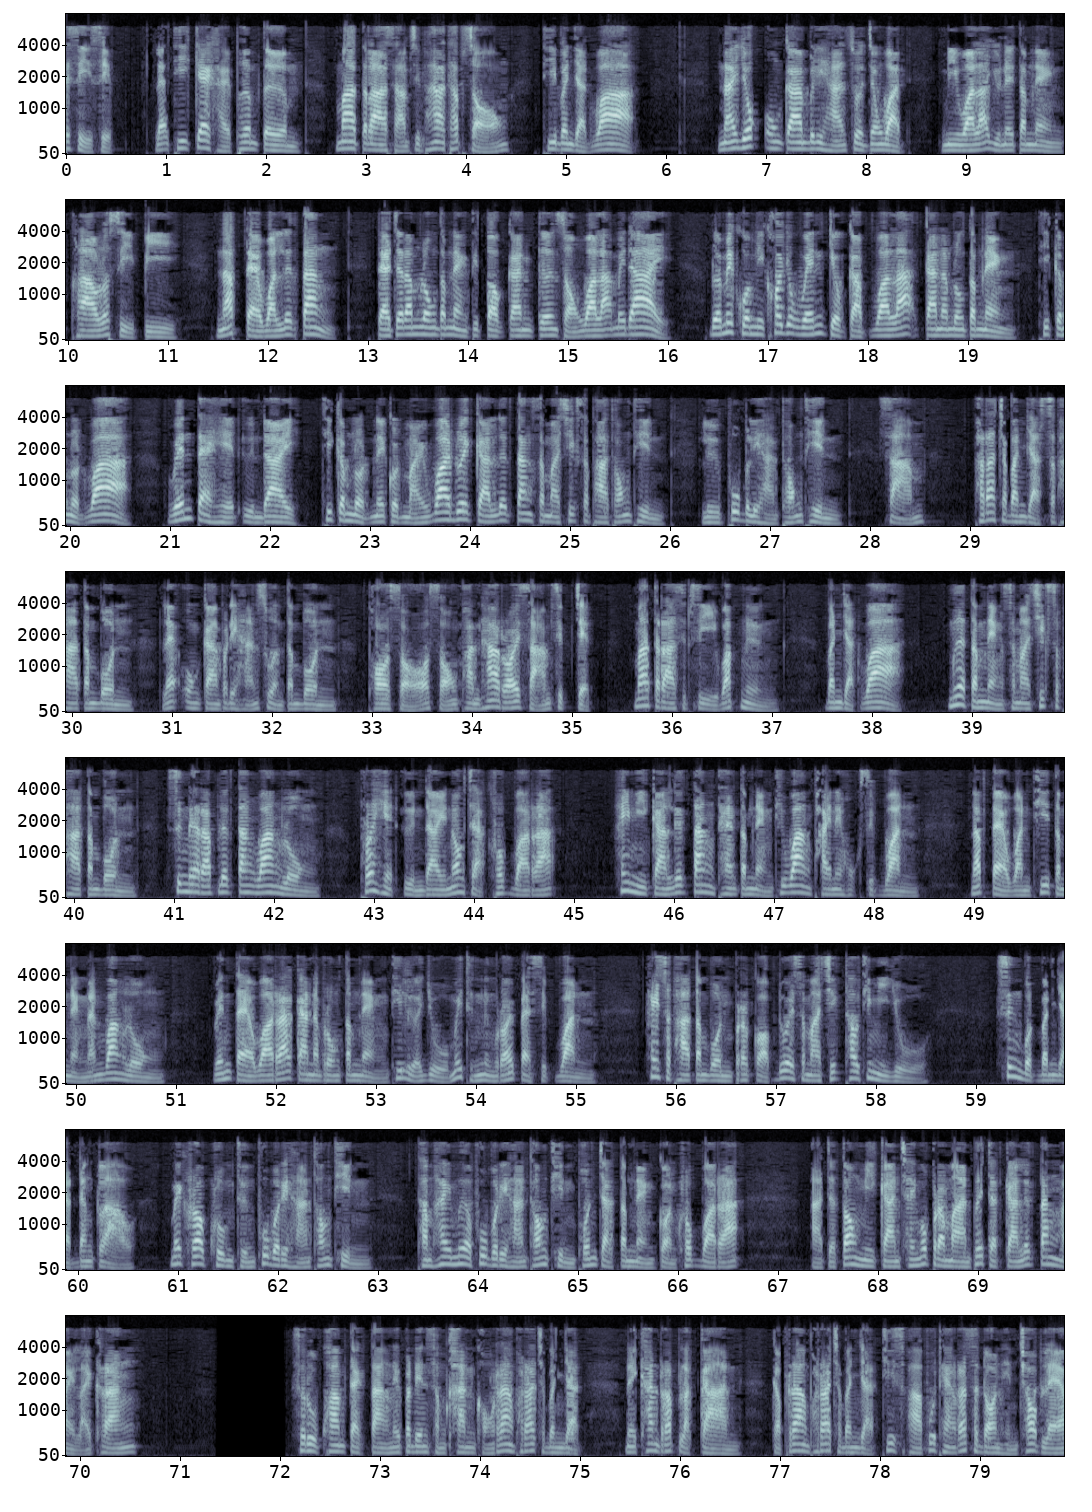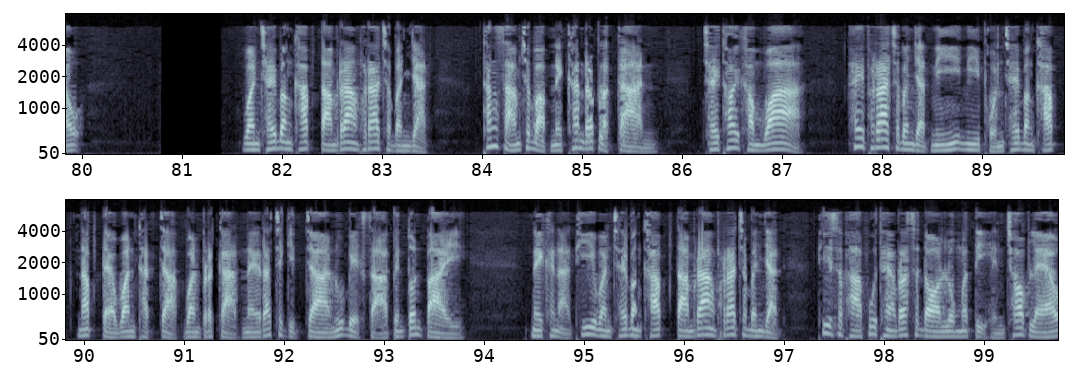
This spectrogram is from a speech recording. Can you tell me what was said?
2540 และที่แก้ไขเพิ่มเติม มาตรา 35 ทับ 2 ที่บัญญัติว่า นายกองค์การบริหารส่วนจังหวัด มีวาระอยู่ในตำแหน่งคราวละ 4 ปี นับแต่วันเลือกตั้ง แต่จะดำรงตำแหน่งติดต่อกันเกิน 2 วาระไม่ได้ โดยไม่ควรมีข้อยกเว้นเกี่ยวกับวาระการดำรงตำแหน่ง ที่กำหนดว่า เว้นแต่เหตุอื่นใดที่กำหนดในกฎหมายว่าด้วยการเลือกตั้งสมาชิกสภาท้องถิ่น หรือผู้บริหารท้องถิ่น 3. พระราชบัญญัติสภาตำบล และองค์การบริหารส่วนตำบล พศ 2537 มาตรา 14 วรรคหนึ่งบัญญัติว่า เมื่อตำแหน่งสมาชิกสภาตำบล ซึ่งได้รับเลือกตั้งว่างลง เพราะเหตุอื่นใดนอกจากครบวาระ ให้มีการเลือกตั้งแทนตำแหน่งที่ว่างภายใน 60 วัน นับแต่วันที่ตำแหน่งนั้นว่างลง เว้นแต่วาระการดำรงตำแหน่งที่เหลืออยู่ไม่ถึง 180 วัน ให้สภาตำบลประกอบด้วยสมาชิกเท่าที่มีอยู่ ซึ่งบทบัญญัติดังกล่าวไม่ครอบคลุมถึงผู้บริหารท้องถิ่นทำให้เมื่อผู้บริหารท้องถิ่นพ้นจากตำแหน่งก่อนครบวาระ อาจจะต้องมีการใช้งบประมาณเพื่อจัดการเลือกตั้งใหม่หลายครั้ง สรุปความแตกต่างในประเด็นสำคัญของร่างพระราชบัญญัติในขั้นรับหลักการ กับร่างพระราชบัญญัติที่สภาผู้แทนราษฎรเห็นชอบแล้ว วันใช้บังคับตามร่างพระราชบัญญัติ ทั้งสามฉบับในขั้นรับหลักการ ใช้ถ้อยคำว่า ให้พระราชบัญญัตินี้มีผลใช้บังคับ นับแต่วันถัดจากวันประกาศในราชกิจจานุเบกษาเป็นต้นไป ในขณะที่วันใช้บังคับตามร่างพระราชบัญญัติที่สภาผู้แทนราษฎรลงมติเห็นชอบแล้ว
